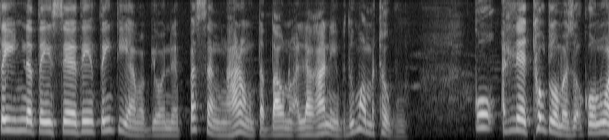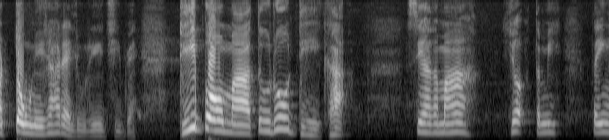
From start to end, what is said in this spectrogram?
သိန်းနှစ်သိန်းဆယ်သိန်းသိန်းတရာမပြောနဲ့ပတ်စံ9000တစ်သောင်းတော့အလကားနေဘယ်သူမှမထုတ်ဘူးကိုယ်အလှည့်ထုတ်တော့မယ်ဆိုအကုန်လုံးကတုံနေကြတဲ့လူတွေကြီးပဲဒီပေါ်မှာသူတို့ဒီကဆရာသမားရော့သမီးသိန်း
